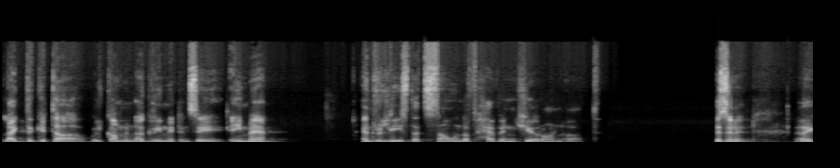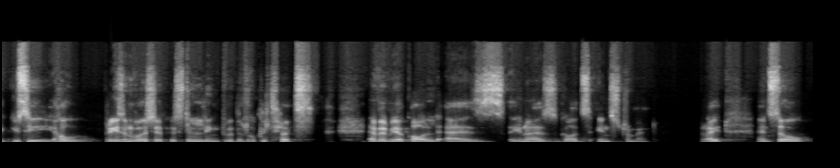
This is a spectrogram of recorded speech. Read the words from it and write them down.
like the guitar, will come in agreement and say, Amen, and release that sound of heaven here on earth. Isn't it? Like you see how praise and worship is still linked with the local church. and when we are called as, you know, as God's instrument, right? And so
